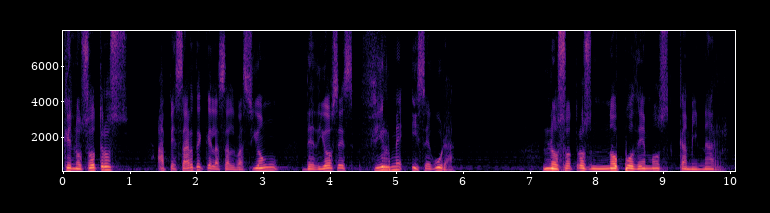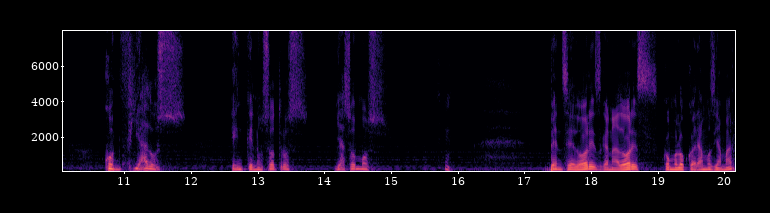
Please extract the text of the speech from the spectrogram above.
que nosotros, a pesar de que la salvación de Dios es firme y segura, nosotros no podemos caminar confiados en que nosotros ya somos vencedores, ganadores, como lo queramos llamar,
